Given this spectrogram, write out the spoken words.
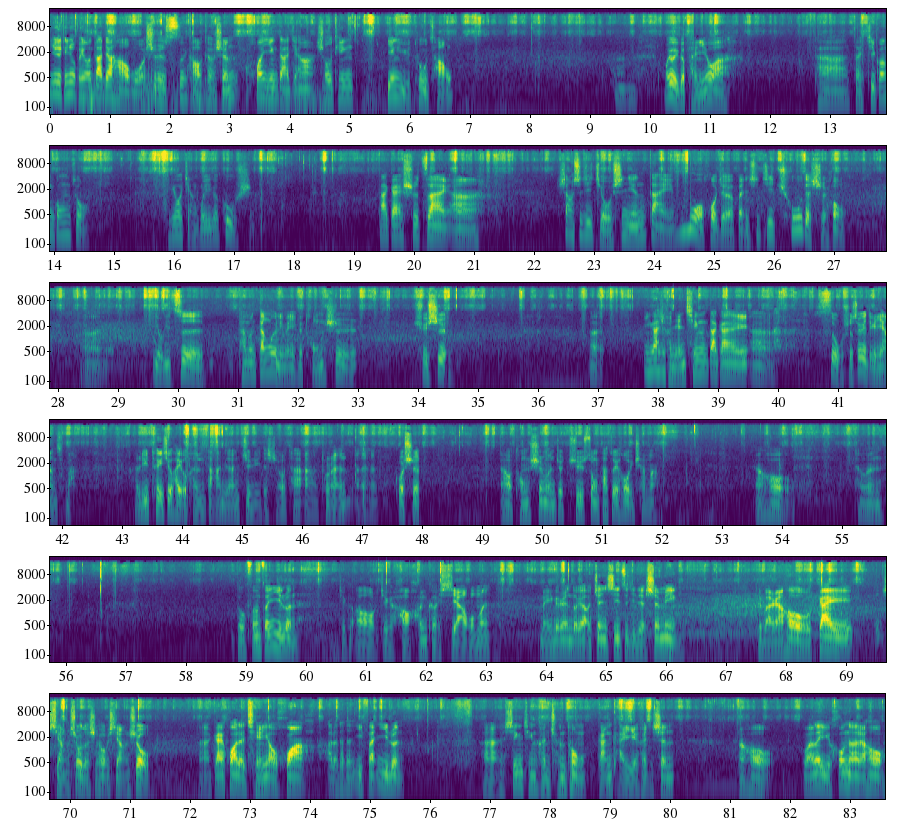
亲爱的听众朋友，大家好，我是思考特神，欢迎大家收听英语吐槽。嗯，我有一个朋友啊，他在机关工作，他给我讲过一个故事，大概是在啊上世纪九十年代末或者本世纪初的时候，嗯。有一次，他们单位里面一个同事去世。了，呃，应该是很年轻，大概呃四五十岁这个样子吧，离退休还有很大一段距离的时候，他啊突然呃过世了，然后同事们就去送他最后一程嘛，然后他们。都纷纷议论，这个哦，这个好，很可惜啊。我们每个人都要珍惜自己的生命，对吧？然后该享受的时候享受，啊，该花的钱要花，好的，等等一番议论，啊，心情很沉痛，感慨也很深。然后完了以后呢，然后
